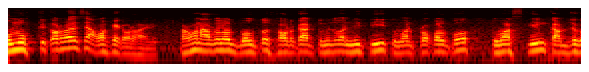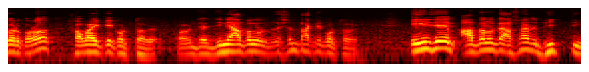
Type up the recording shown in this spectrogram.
অমুককে করা হয়েছে, আমাকে করা হয়নি। তখন আদালত বলতো, সরকার, তুমি তোমার নীতি, তোমার প্রকল্প, তোমার স্কিম কার্যকর করো, সবাইকে করতে হবে। যিনি আদালত এসেছেন তাকে করতে হবে। এই যে আদালতে আসার ভিত্তি,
